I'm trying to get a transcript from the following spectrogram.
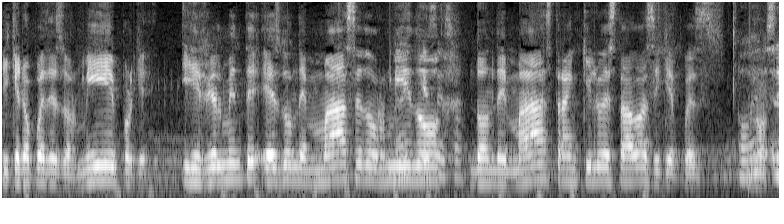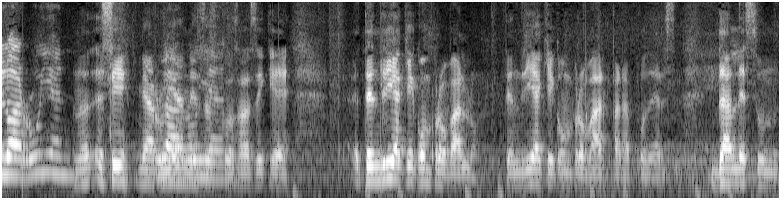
y que no puedes dormir porque y realmente es donde más he dormido, donde más tranquilo he estado, así que pues no sé. Lo arrullan. No, sí, me arrullan, esas arrullan. cosas, así que Tendría que comprobarlo, tendría que comprobar para poder darles un,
